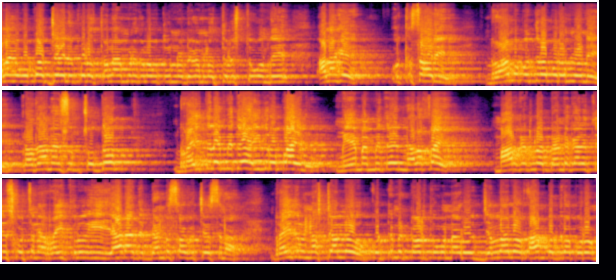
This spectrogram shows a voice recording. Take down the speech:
అలాగే ఉపాధ్యాయులు కూడా తలామునకలు అవుతున్నట్టుగా మనకు తెలుస్తూ ఉంది. అలాగే ఒక్కసారి రామభద్రాపురంలోని ప్రధానాంశం చూద్దాం. రైతులు అమ్మితే ఐదు రూపాయలు మేము అమ్మితే నలభై. మార్కెట్లో బెండకాయలు తీసుకొచ్చిన రైతులు ఈ ఏడాది బెండ సాగు చేసిన రైతులు నష్టాల్లో కొట్టుమిట్టాడుతూ ఉన్నారు. జిల్లాలో రామభద్రాపురం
